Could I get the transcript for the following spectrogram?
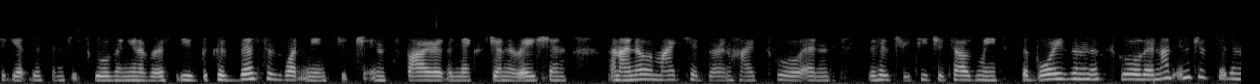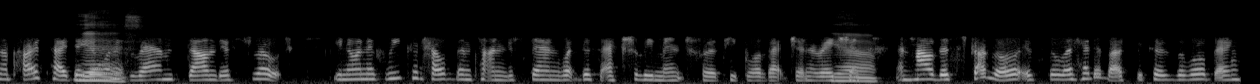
to get this into schools and universities because this is what needs to inspire the next generation. And I know my kids are in high school, and the history teacher tells me the boys in the school, they're not interested in apartheid. They don't want it rammed down their throat. You know, and if we could help them to understand what this actually meant for people of that generation Yeah. and how this struggle is still ahead of us because the World Bank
